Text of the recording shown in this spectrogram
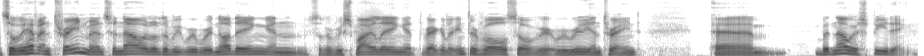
so we have entrainment. So now a lot of we, we we're nodding and sort of we're smiling at regular intervals. So we're, we're really entrained. Um, but now we're speeding,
